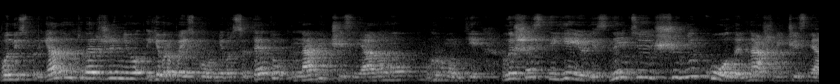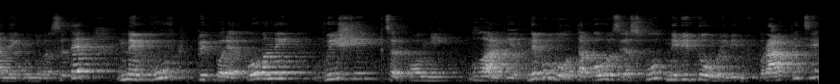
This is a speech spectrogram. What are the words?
вони сприяли утвердженню Європейського університету на вітчизняному ґрунті. Лише з тією різницею, що ніколи наш вітчизняний університет не був підпорядкований вищій церковній владі. Не було такого зв'язку, невідомий він в практиці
